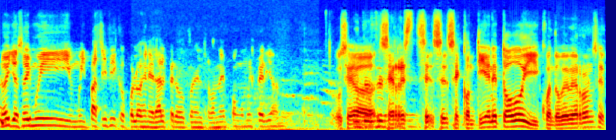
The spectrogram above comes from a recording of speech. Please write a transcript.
no, yo soy muy, muy pacífico por lo general, pero con el ron me pongo muy peleón. O sea, entonces, se, res, se, se, se, contiene todo y cuando bebe ron se,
